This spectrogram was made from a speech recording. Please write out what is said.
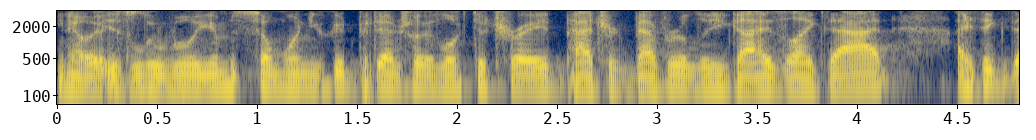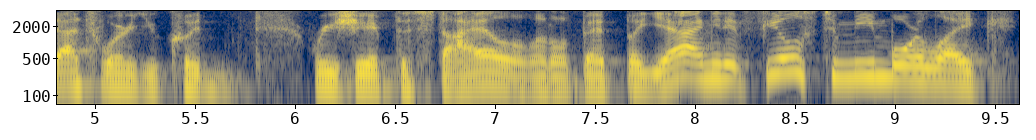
You know, is Lou Williams someone you could potentially look to trade? Patrick Beverley, guys like that. I think that's where you could reshape the style a little bit. But yeah, I mean, it feels to me more like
